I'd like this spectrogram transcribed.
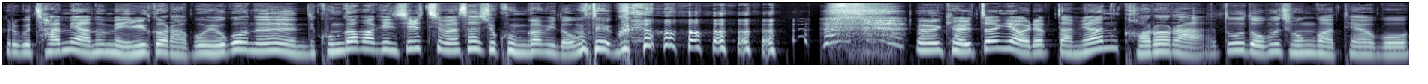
그리고 잠이 안 오면 읽어라. 뭐 요거는 공감하긴 싫지만 사실 공감이 너무 되고요. 결정이 어렵다면 걸어라도 너무 좋은 것 같아요. 뭐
